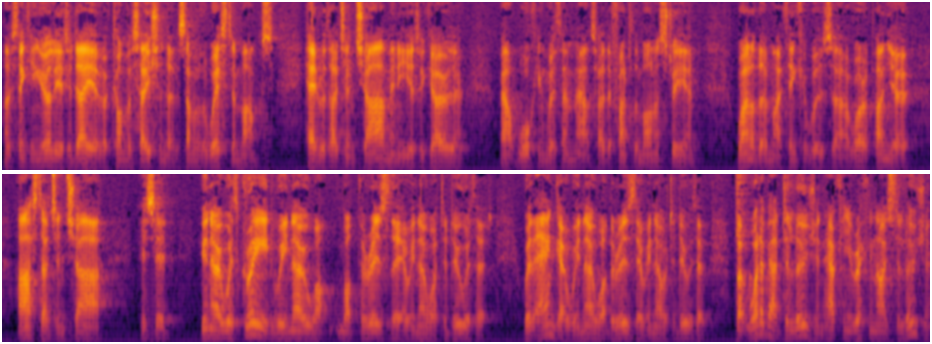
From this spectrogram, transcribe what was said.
I was thinking earlier today of a conversation that some of the Western monks had with Ajahn Chah many years ago. They're out walking with him outside the front of the monastery, and one of them, I think it was uh, Warapanyo, asked Ajahn Chah, he said, You know, with greed, we know what, what there is there, we know what to do with it. With anger, we know what there is there, we know what to do with it. But what about delusion? How can you recognize delusion?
